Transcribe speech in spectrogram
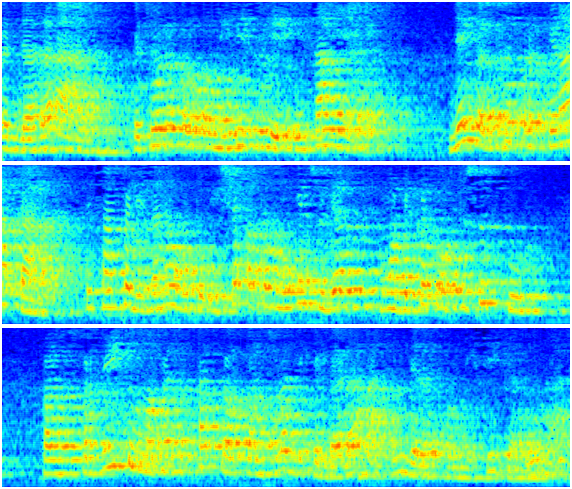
kendaraan. Kecuali kalau kondisi sulit, misalnya dia nggak bisa perkirakan dia sampai di sana waktu isya atau mungkin sudah mau dekat waktu subuh. Kalau seperti itu maka tetap lakukan sholat di kendaraan dalam kondisi darurat.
